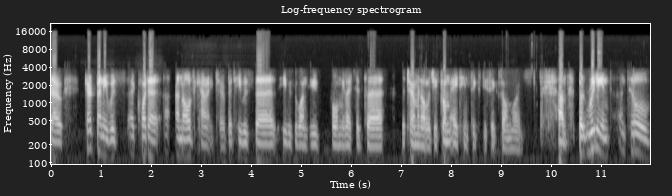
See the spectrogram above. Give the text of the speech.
So Kertbeny was uh, quite a, an odd character, but he was the he was the one who formulated the the terminology from 1866 onwards. Um, but really, in, until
